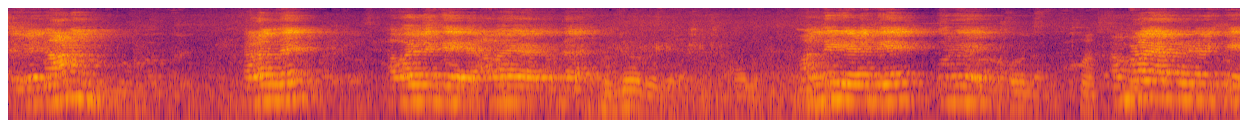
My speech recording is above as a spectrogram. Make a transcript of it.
அதில் நானும் கலந்து அவர்களுக்கு அவர் அந்த மந்திரிகளுக்கு ஒரு தமிழர்களுக்கு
